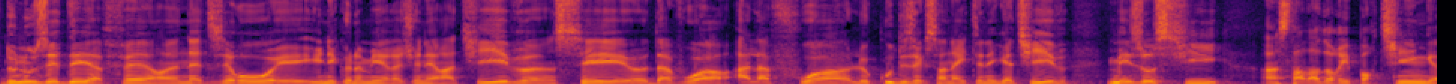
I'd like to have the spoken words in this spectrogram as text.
de nous aider à faire net zéro et une économie régénérative, c'est d'avoir à la fois le coût des externalités négatives, mais aussi un standard de reporting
